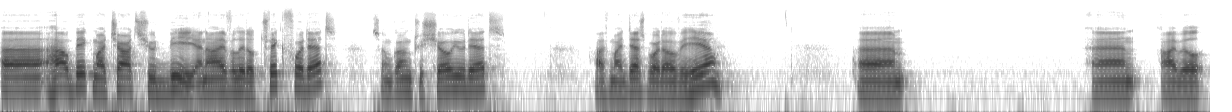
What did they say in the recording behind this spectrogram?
uh, how big my chart should be and I have a little trick for that so I'm going to show you that. I have my dashboard over here. Um, and I will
